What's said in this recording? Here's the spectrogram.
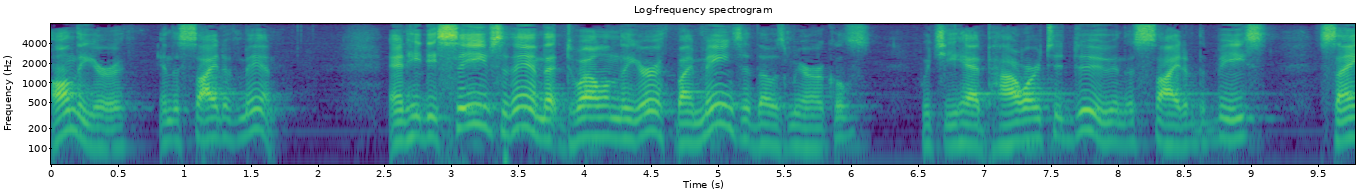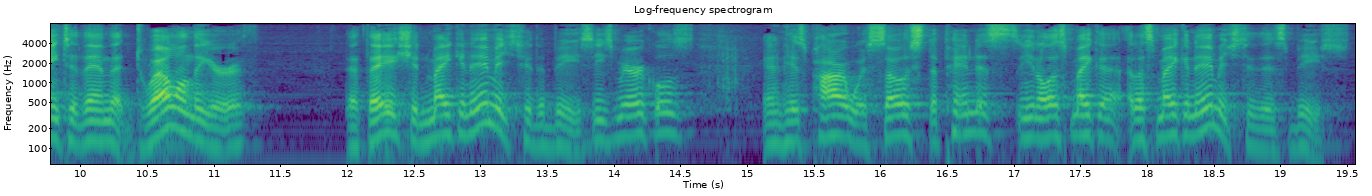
on the earth in the sight of men. And he deceives them that dwell on the earth by means of those miracles, which he had power to do in the sight of the beast, saying to them that dwell on the earth, that they should make an image to the beast. These miracles and his power was so stupendous. You know, let's make, a, let's make an image to this beast,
